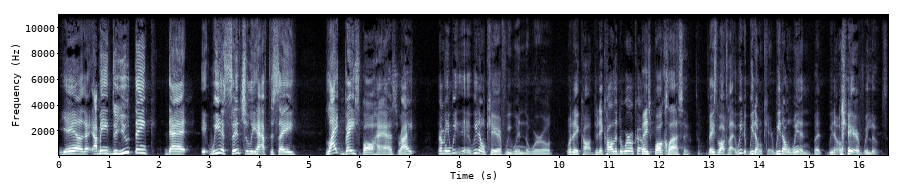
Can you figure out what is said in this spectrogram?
Yeah, I mean, do you think that it, we essentially have to say, like baseball has, right? I mean, we we don't care if we win the world. What do they call it? Do they call it the World Cup? Baseball classic. Baseball class. We we don't care. We don't win, but we don't care if we lose.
